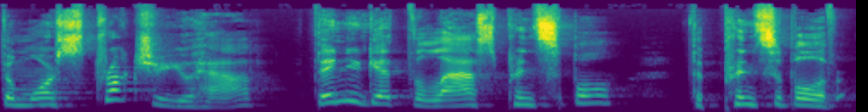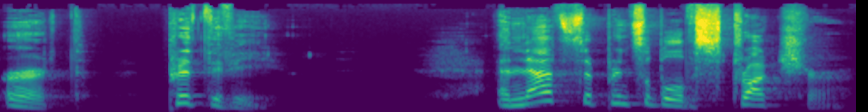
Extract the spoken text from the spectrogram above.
the more structure you have, then you get the last principle, the principle of earth, Prithvi. And that's the principle of structure,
